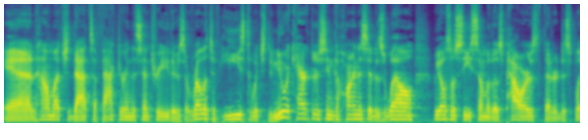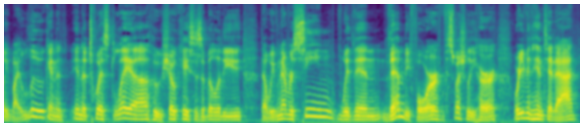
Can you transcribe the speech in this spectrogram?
and how much that's a factor in the century. There's a relative ease to which the newer characters seem to harness it as well. We also see some of those powers that are displayed by Luke and in a twist Leia, who showcases ability that we've never seen within them before, especially her, or even hinted at.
